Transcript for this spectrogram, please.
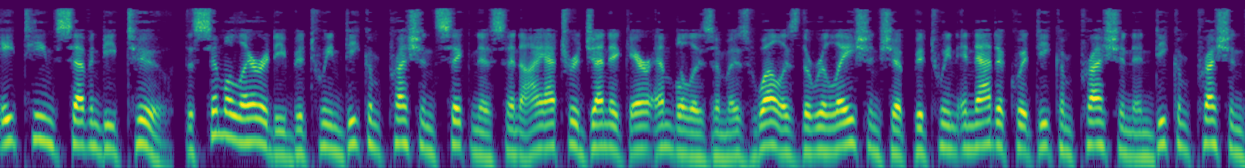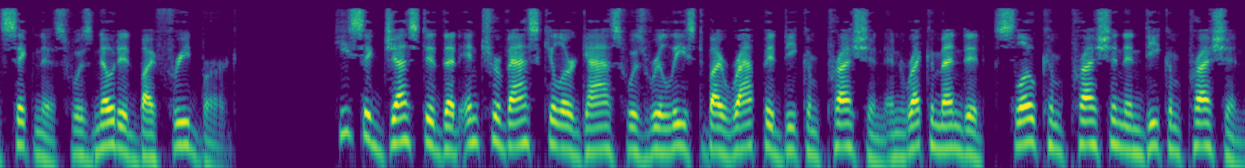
1872, the similarity between decompression sickness and iatrogenic air embolism as well as the relationship between inadequate decompression and decompression sickness was noted by Friedberg. He suggested that intravascular gas was released by rapid decompression and recommended, slow compression and decompression,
